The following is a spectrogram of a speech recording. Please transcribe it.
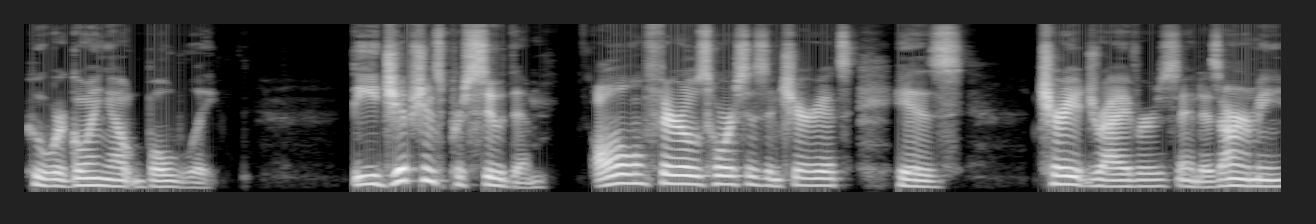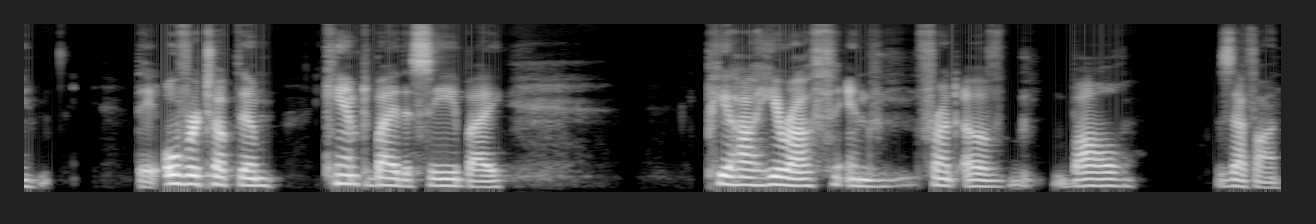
who were going out boldly. The Egyptians pursued them, all Pharaoh's horses and chariots, his chariot drivers and his army. They overtook them, camped by the sea by Pihahiroth in front of Baal Zephon.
